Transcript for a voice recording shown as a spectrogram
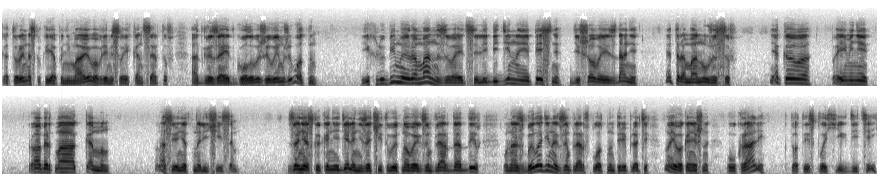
который, насколько я понимаю, во время своих концертов отгрызает головы живым животным. Их любимый роман называется «Лебединая песня. Дешевое издание». Это роман ужасов некого по имени Роберт МакКэммон. У нас ее нет в наличии, Сэм. За несколько недель они зачитывают новый экземпляр до дыр. У нас был один экземпляр в плотном переплете, но его, конечно, украли. Кто-то из плохих детей.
